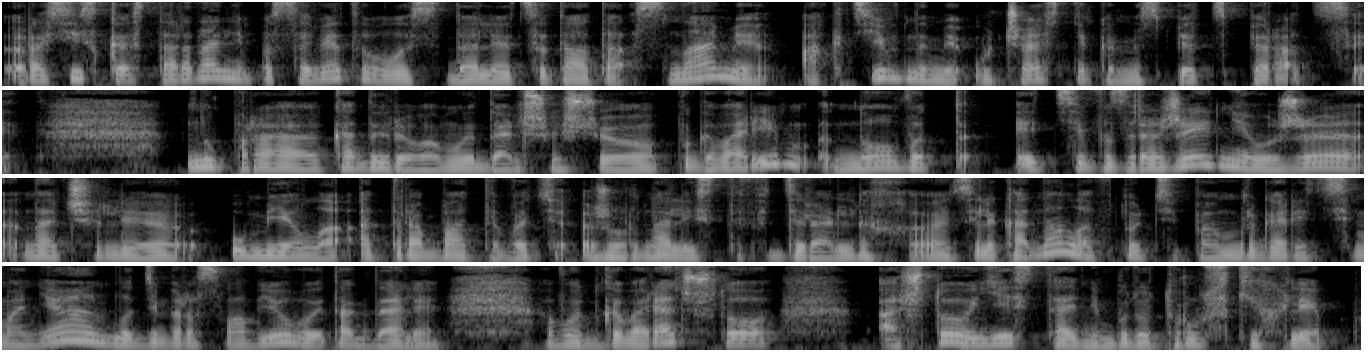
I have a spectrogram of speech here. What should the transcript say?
российская сторона не посоветовалась, далее цитата, с нами, активными участниками спецоперации. Ну, про Кадырова мы дальше еще поговорим, но вот эти возражения уже начали умело отрабатывать журналисты федеральных э, телеканалов, ну, типа Маргарита Симонян, Владимира Соловьева и так далее. Вот говорят, что а что есть-то они будут русский хлеб?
